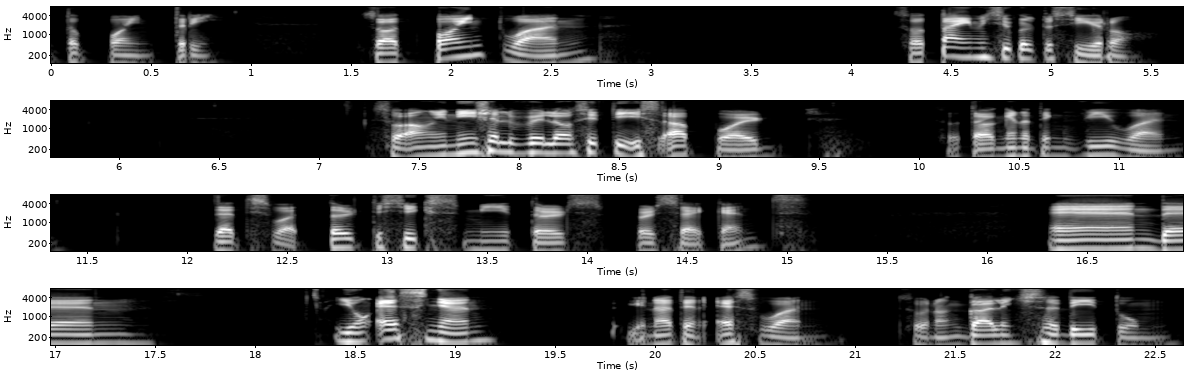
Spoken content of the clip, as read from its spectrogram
ito point 3. So, at point 1, so time is equal to 0. So, ang initial velocity is upward. So, tawagin natin V1. That is what? 36 meters per second. And then, yung S niyan, lagyan natin S1. So, nanggaling siya sa datum.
